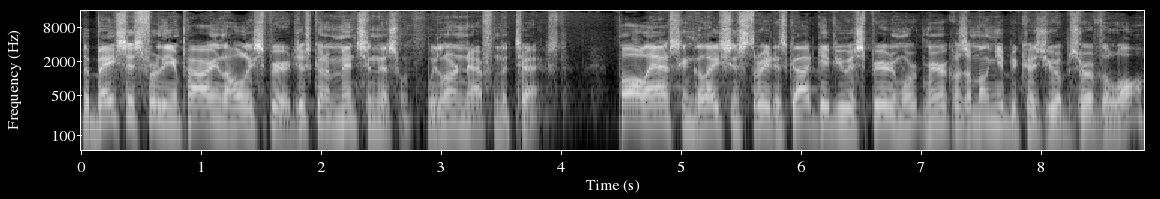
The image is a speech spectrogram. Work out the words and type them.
The basis for the empowering of the Holy Spirit, just going to mention this one. We learned that from the text. Paul asks in Galatians 3 Does God give you his spirit and work miracles among you because you observe the law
